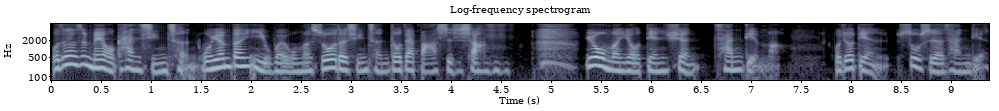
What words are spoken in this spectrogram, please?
我真的是没有看行程，我原本以为我们所有的行程都在巴士上，因为我们有点选餐点嘛，我就点素食的餐点，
